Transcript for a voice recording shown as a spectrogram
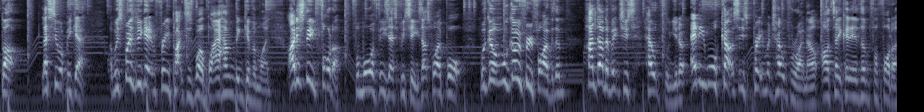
But let's see what we get. And we're supposed to be getting free packs as well, but I haven't been given mine. I just need fodder for more of these SBCs. That's why I bought. We'll go, we'll go through five of them. Handanovic is helpful. You know, any walkouts is pretty much helpful right now. I'll take any of them for fodder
